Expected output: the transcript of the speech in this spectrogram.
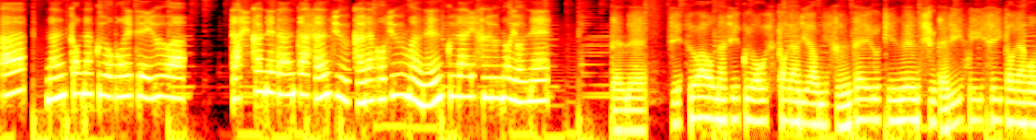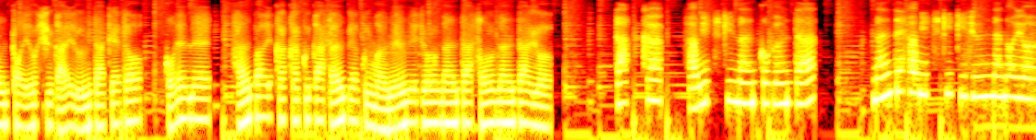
ああ、なんとなく覚えているわ。確か値段が30から50万円くらいするのよね。でね、実は同じくオーストラリアに住んでいる禁煙種でリーフィーシードラゴンという種がいるんだけど、これね、販売価格が300万円以上なんだそうなんだよ。たっか、ファミチキ何個分だ？なんでファミチキ基準なのよ。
